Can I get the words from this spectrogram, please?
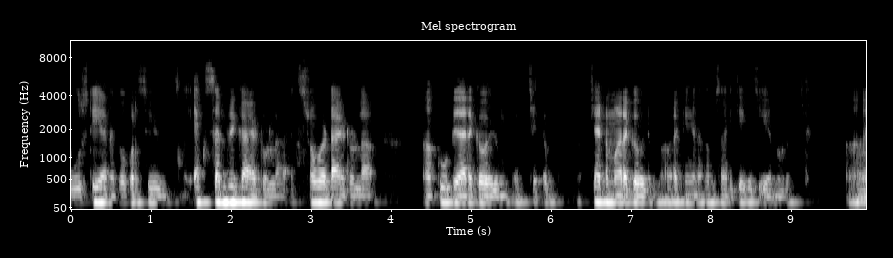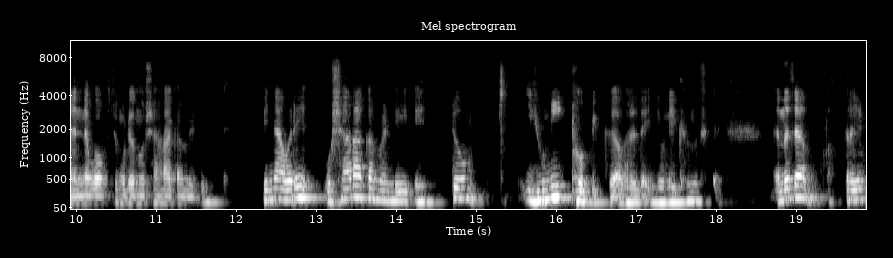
ബൂസ്റ്റ് ചെയ്യാനൊക്കെ കുറച്ച് എക്സെൻട്രിക് ആയിട്ടുള്ള എക്സ്ട്രോവേർട്ട് ആയിട്ടുള്ള കൂട്ടുകാരൊക്കെ വരും ചേട്ടന്മാരൊക്കെ വരും അവരൊക്കെ ഇങ്ങനെ സംസാരിക്കുകയൊക്കെ ചെയ്യുന്നുണ്ട്. എന്നെ കുറച്ചും കൂടി ഒന്ന് ഉഷാറാക്കാൻ വേണ്ടി. പിന്നെ അവർ ഉഷാറാക്കാൻ വേണ്ടി ഏറ്റവും യുണീക്ക് ടോപ്പിക് അവരുടെ യുണീക്ക് എന്ന് വെച്ചാൽ അത്രയും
